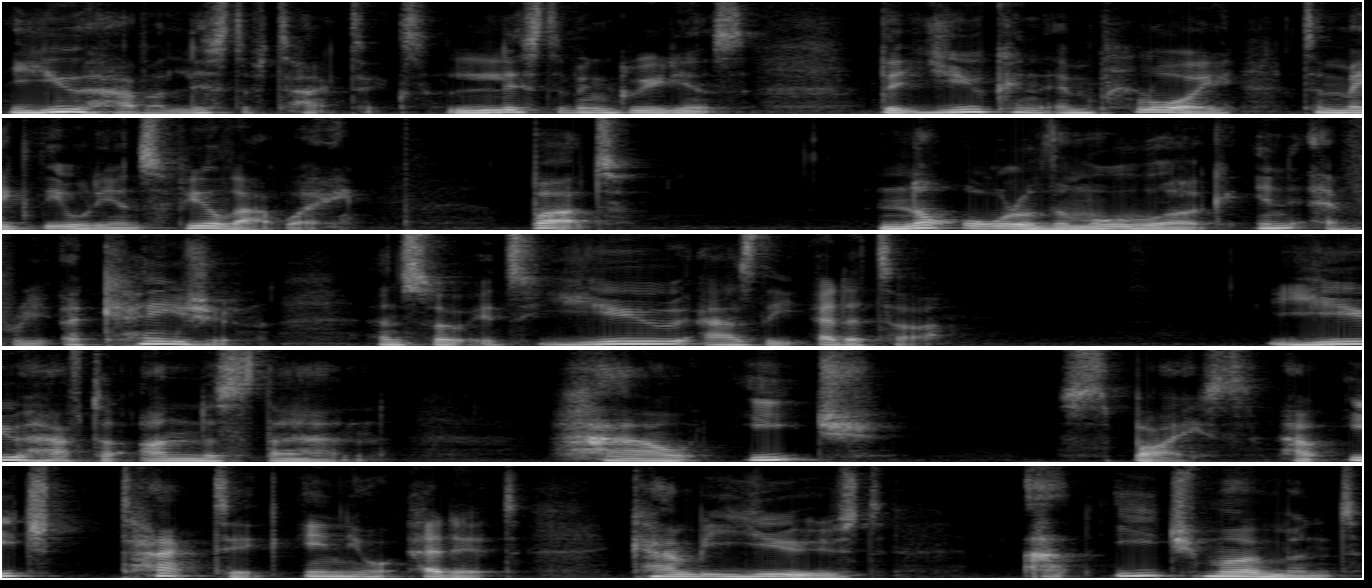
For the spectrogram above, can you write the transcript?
You have a list of tactics, list of ingredients that you can employ to make the audience feel that way. But not all of them will work in every occasion. And so it's you as the editor you have to understand how each spice, how each tactic in your edit can be used at each moment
